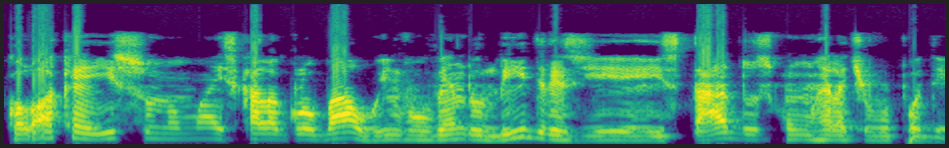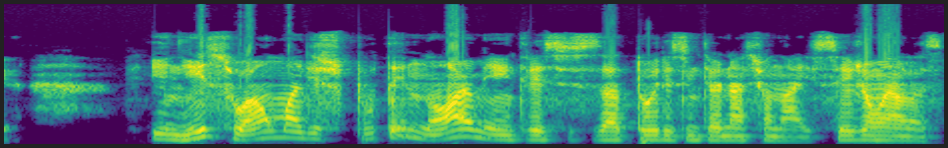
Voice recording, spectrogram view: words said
coloca isso numa escala global, envolvendo líderes de estados com relativo poder. E nisso há uma disputa enorme entre esses atores internacionais, sejam elas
